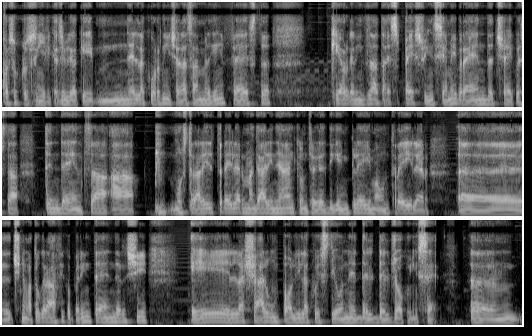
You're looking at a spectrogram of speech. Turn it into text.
questo cosa significa? Significa che nella cornice della Summer Game Fest che è organizzata spesso insieme ai brand, c'è questa tendenza a mostrare il trailer, magari neanche un trailer di gameplay, ma un trailer eh, cinematografico per intenderci, e lasciare un po' lì la questione del, del gioco in sé. Um,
